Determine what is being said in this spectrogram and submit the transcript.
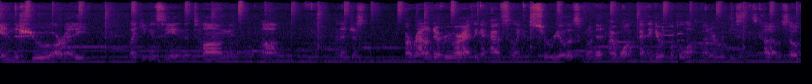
in the shoe already, like you can see in the tongue, um, and then just around everywhere. I think it adds to like the surrealism of it. I want, I think it would look a lot better with these things cut out. So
